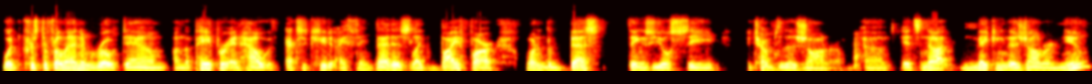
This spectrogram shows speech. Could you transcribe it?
what Christopher Landon wrote down on the paper and how it was executed, I think that is like by far one of the best things you'll see in terms of the genre. Uh, it's not making the genre new,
